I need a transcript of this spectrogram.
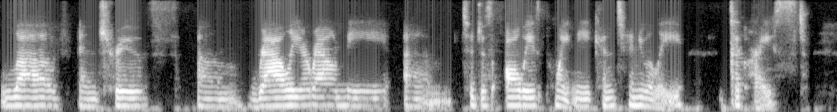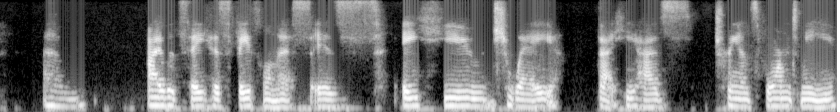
love and truth, um, rally around me, um, to just always point me continually to Christ. Um, I would say his faithfulness is a huge way that he has transformed me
